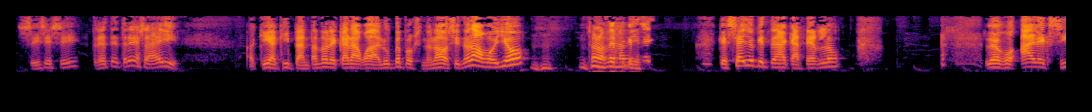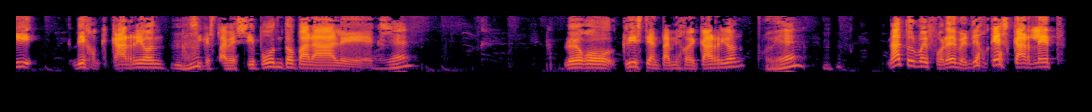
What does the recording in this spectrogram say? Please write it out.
Sí, sí, sí. Tres de tres ahí. Aquí, aquí, plantándole cara a Guadalupe, porque si no lo, si no lo hago yo, No lo hace nadie. que sea yo quien tenga que hacerlo. Luego, Alex sí dijo que Carrion, así que esta vez sí punto para Muy Alex. bien, Luego, Christian también dijo que Carrion. muy bien. Naturboy Forever dijo que Scarlett.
